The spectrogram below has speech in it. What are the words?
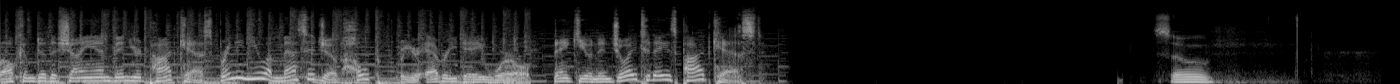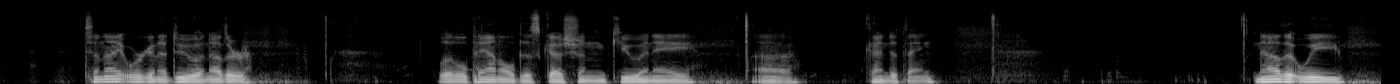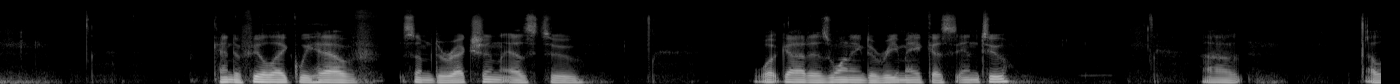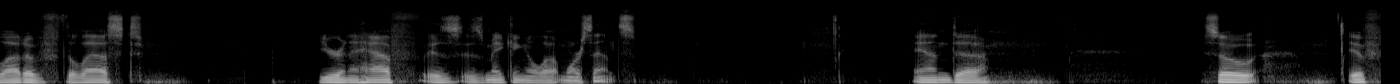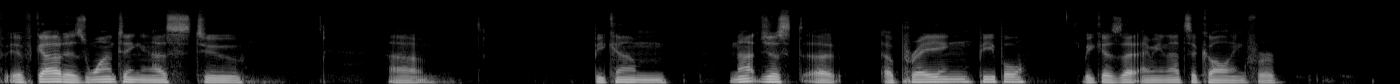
Welcome to the Cheyenne Vineyard Podcast, bringing you a message of hope for your everyday world. Thank you and enjoy today's podcast. So, tonight we're going to do another little panel discussion Q&A uh, kind of thing. Now that we kind of feel like we have some direction as to what God is wanting to remake us into. Uh, a lot of the last year and a half is is making a lot more sense. And uh, so, if if God is wanting us to um, become not just a, a praying people, because that I mean that's a calling for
